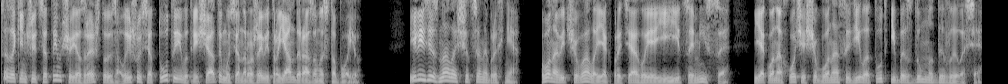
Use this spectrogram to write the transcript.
це закінчиться тим, що я зрештою залишуся тут і витріщатимуся на рожеві троянди разом із тобою. І Лізі знала, що це не брехня. Вона відчувала, як притягує її це місце, як вона хоче, щоб вона сиділа тут і бездумно дивилася.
